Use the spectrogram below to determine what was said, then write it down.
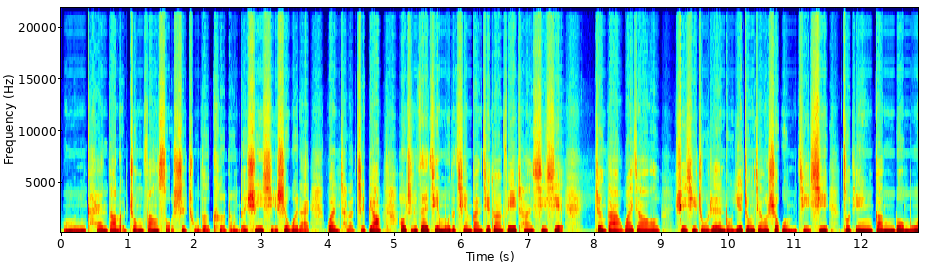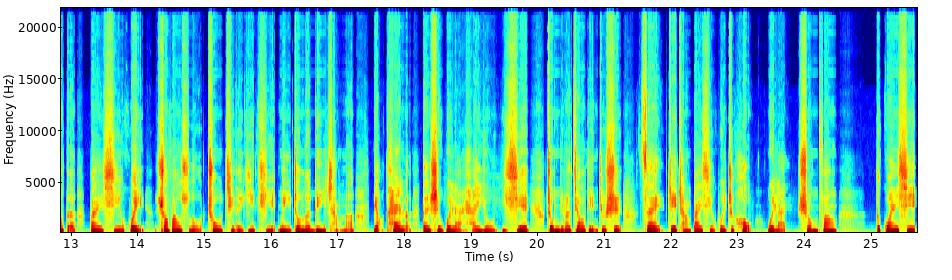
我们看到了中方所释出的可能的讯息，是未来观察的指标。好，这是在节目的前半阶段，非常谢谢政大外交学系主任卢业中教授为我们解析昨天刚落幕的拜习会，双方所触及的议题，美中的立场呢表态了，但是未来还有一些重要的焦点，就是在这场拜习会之后，未来双方。的关系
